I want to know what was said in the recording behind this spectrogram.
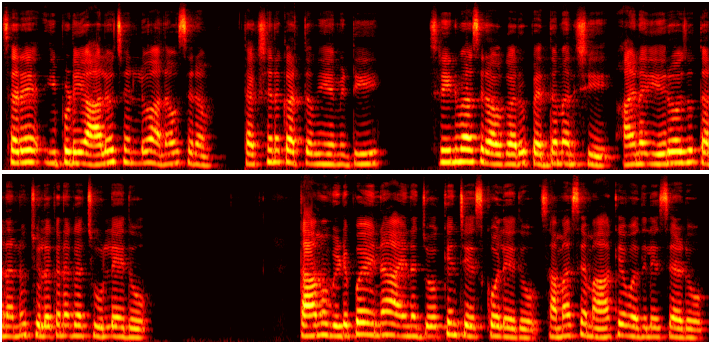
సరే ఇప్పుడు ఈ ఆలోచనలు అనవసరం. తక్షణ కర్తవ్యం ఏమిటి? శ్రీనివాసరావు గారు పెద్ద మనిషి. ఆయన ఏ రోజు తనను చులకనగా చూడలేదు. తాము విడిపోయినా ఆయన జోక్యం చేసుకోలేదు. సమస్య మాకే వదిలేశాడు.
